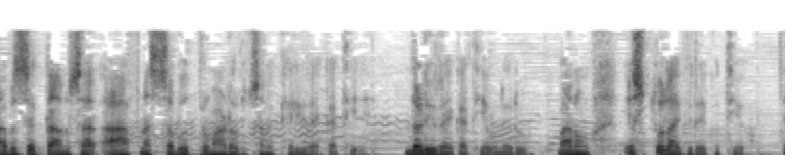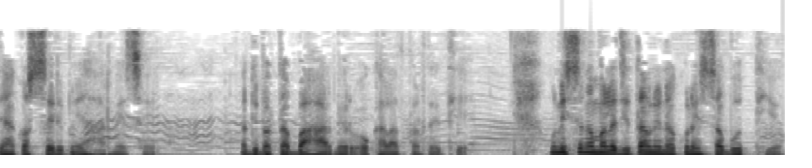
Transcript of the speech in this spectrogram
आवश्यकता अनुसार आफ्ना सबुत प्रमाणहरूसँग खेलिरहेका थिए लडिरहेका थिए उनीहरू। मानौ यस्तो लागिरहेको थियो। त्यहाँ कसैले पनि हार्ने छैन। अधिवक्ता बहार मेरो ओकालत गर्दै थिए। उनीसँग मलाई जिताउने न कुनै सबुत थियो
